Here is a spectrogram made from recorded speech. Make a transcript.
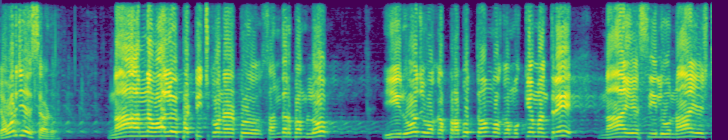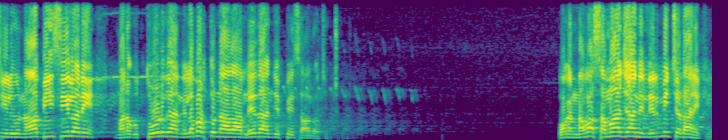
ఎవడు చేశాడు? నా అన్న వాళ్ళు పట్టించుకున్నప్పుడు సందర్భంలో ఈ రోజు ఒక ప్రభుత్వం ఒక ముఖ్యమంత్రి నా ఎస్సీలు నా ఎస్టీలు నా బీసీలు అని మనకు తోడుగా నిలబడుతున్నారా లేదా అని చెప్పేసి ఆలోచించుకో ఒక నవ సమాజాన్ని నిర్మించడానికి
